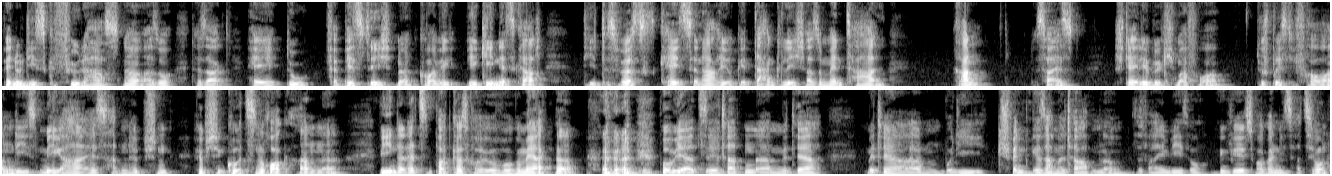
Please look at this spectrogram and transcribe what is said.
wenn du dieses Gefühl hast, ne, also der sagt, hey, du, verpiss dich, ne? Guck mal, wir, wir gehen jetzt gerade das Worst-Case-Szenario gedanklich, also mental, ran. Das heißt, stell dir wirklich mal vor, du sprichst die Frau an, die ist mega heiß, hat einen hübschen, hübschen kurzen Rock an, ne? Wie in der letzten Podcast-Folge, wo gemerkt, ne? wo wir erzählt hatten, ähm, mit der, mit der, ähm, wo die Spenden gesammelt haben, ne? Das war irgendwie so, irgendwie Hilfsorganisation,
